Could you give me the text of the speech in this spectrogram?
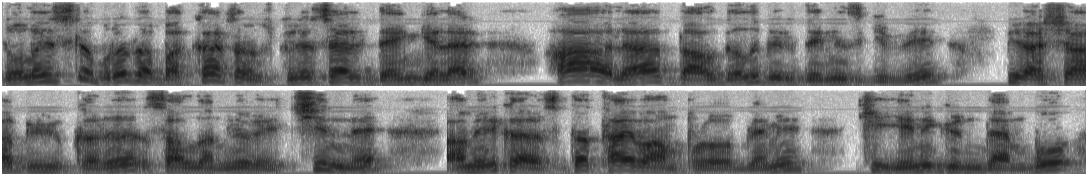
Dolayısıyla burada bakarsanız küresel dengeler hala dalgalı bir deniz gibi bir aşağı bir yukarı sallanıyor ve Çin'le Amerika arasında Tayvan problemi ki yeni gündem bu.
